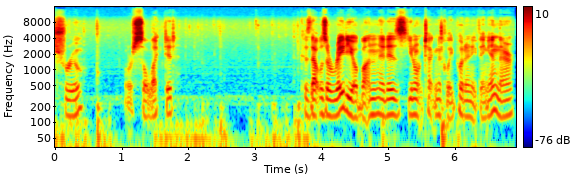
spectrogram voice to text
true or selected because that was a radio button. It is, you don't technically put anything in there.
